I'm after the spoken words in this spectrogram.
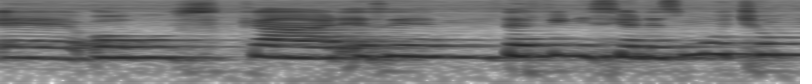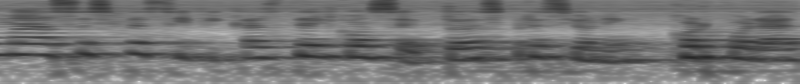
eh, o buscar definiciones mucho más específicas del concepto de expresión corporal,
